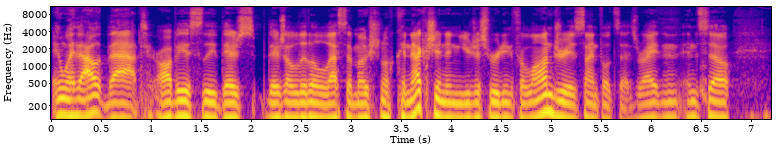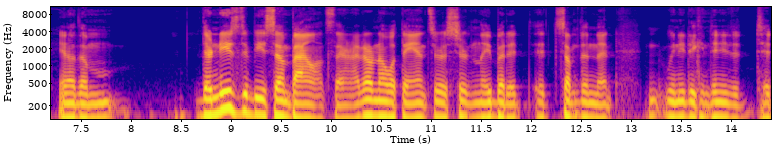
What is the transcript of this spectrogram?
And without that, obviously, there's there's a little less emotional connection, and you're just rooting for laundry, as Seinfeld says, right? And and so, you know, the there needs to be some balance there, and I don't know what the answer is certainly, but it it's something that we need to continue to, to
